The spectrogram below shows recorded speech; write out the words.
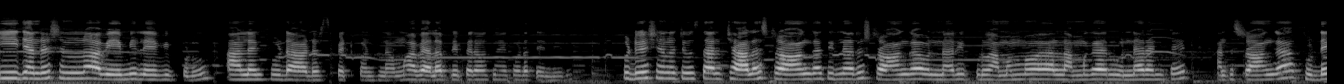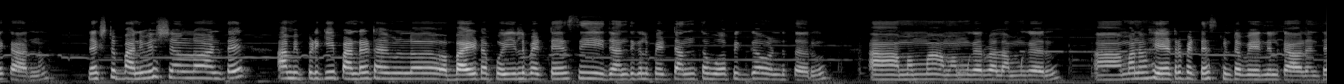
ఈ జనరేషన్లో అవి ఏమీ లేవు ఇప్పుడు. ఆన్లైన్ ఫుడ్ ఆర్డర్స్ పెట్టుకుంటున్నాము. అవి ఎలా ప్రిపేర్ అవుతున్నాయో కూడా తెలియదు ఫుడ్ విషయంలో చూస్తే వాళ్ళు చాలా స్ట్రాంగ్గా తిన్నారు స్ట్రాంగ్గా ఉన్నారు. ఇప్పుడు అమ్మమ్మ వాళ్ళ అమ్మగారు ఉన్నారంటే అంత స్ట్రాంగ్గా ఫుడ్డే కారణం. నెక్స్ట్ పని విషయంలో అంటే ఆమె ఇప్పటికీ పండగ టైంలో బయట పొయ్యిలు పెట్టేసి జంతికలు పెట్టి అంత ఓపికగా వండుతారు. ఆ అమ్మమ్మ అమ్మమ్మగారు వాళ్ళ అమ్మగారు. మనం హీటర్ పెట్టేసుకుంటాం వేడి నీళ్ళు కావాలంటే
